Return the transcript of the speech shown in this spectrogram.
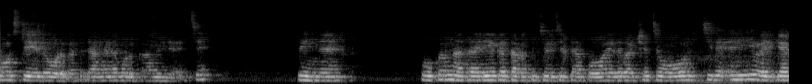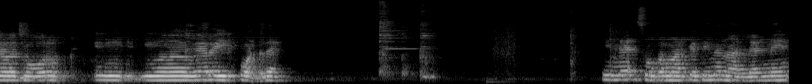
റോസ്റ്റ് ചെയ്ത് കൊടുക്കത്തില്ല. അങ്ങനെ കൊടുക്കാൻ വിചാരിച്ച്. പിന്നെ കുക്കറിനകത്ത് അരിയൊക്കെ തിളപ്പിച്ച് വെച്ചിട്ടാണ് പോയത്? പക്ഷെ ചോറ് ഇച്ചിരി എനിക്ക് കഴിക്കാനുള്ള ചോറ് വേറെ ഇരിപ്പുണ്ട് അതെ പിന്നെ സൂപ്പർ മാർക്കറ്റിൽ നിന്ന് നല്ലെണ്ണയും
